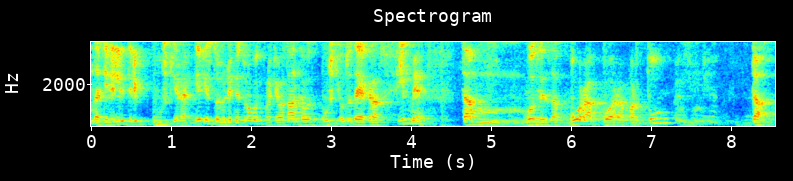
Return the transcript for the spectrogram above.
наделили три пушки, рапири 100 миллиметровых противотанковых пушки. Вот это как раз в фильме, там возле забора по аэропорту, да,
